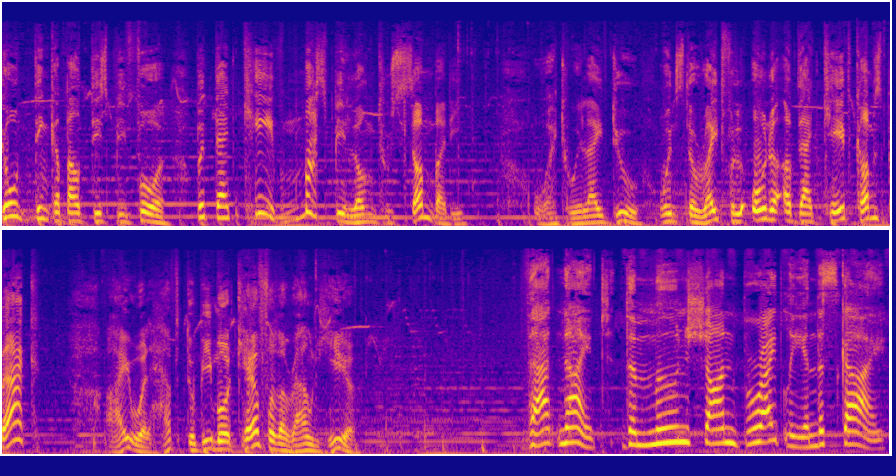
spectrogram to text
don't think about this before, but that cave must belong to somebody. What will I do once the rightful owner of that cave comes back? I will have to be more careful around here. That night, the moon shone brightly in the sky.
